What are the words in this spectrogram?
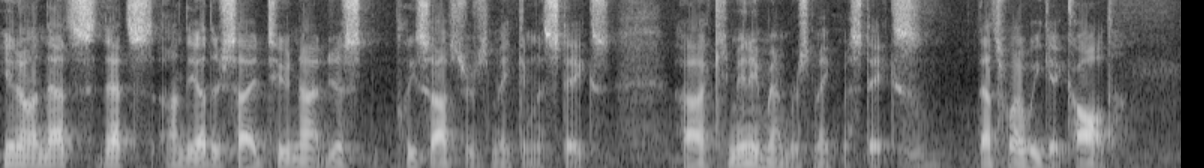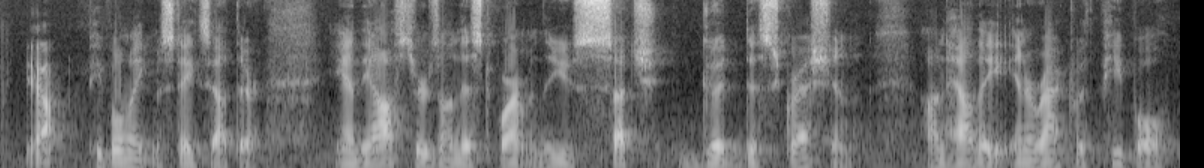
You know, and that's that's on the other side too. Not just police officers making mistakes, uh, community members make mistakes. Mm-hmm. That's why we get called. Yeah, people make mistakes out there, and the officers on this department they use such good discretion on how they interact with people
